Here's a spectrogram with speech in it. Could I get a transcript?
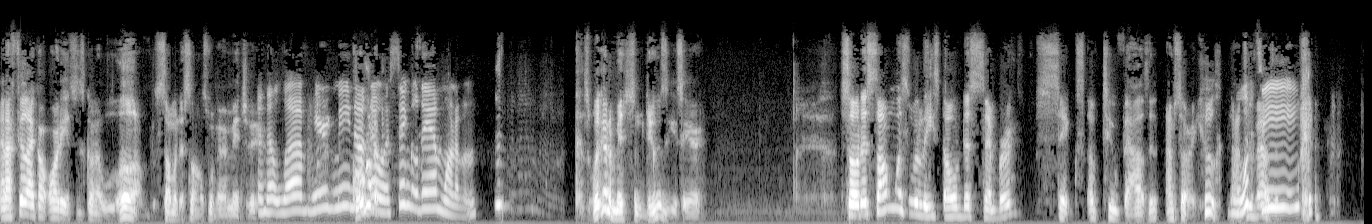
and I feel like our audience is gonna love some of the songs we're gonna mention and they'll love hearing me not gonna- know a single damn one of them. because we're gonna mention some doozies here. So the song was released on December 6th of 2000. I'm sorry, not 2000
